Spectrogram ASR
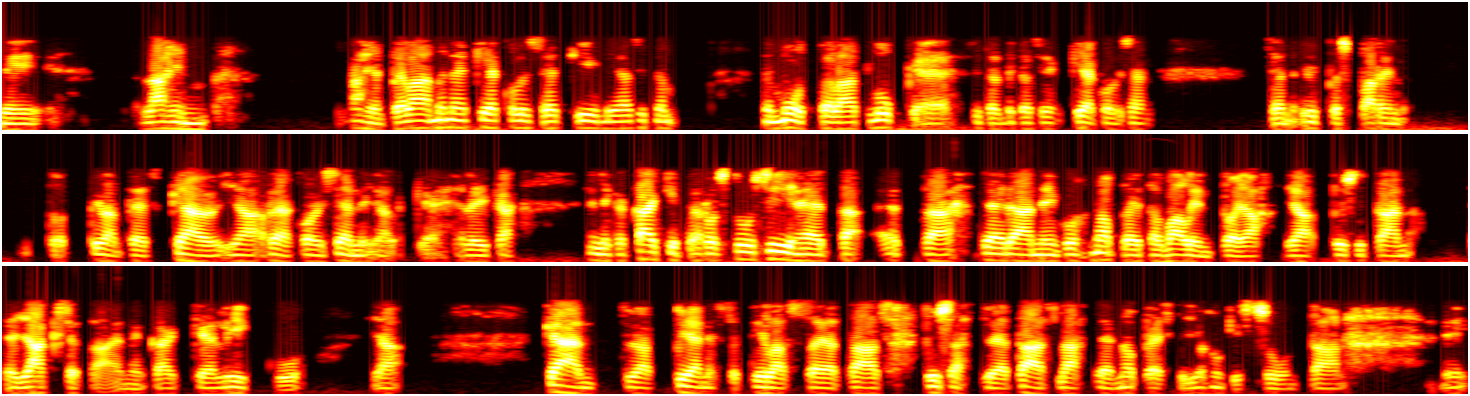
niin lähin, lähin pelaaja menee kiekolliseen kiinni ja sitten ne muut pelaajat lukee sitä, mitä sen kiekollisen sen ykkösparin tot, tilanteessa käy ja reagoi sen jälkeen. Eli, eli kaikki perustuu siihen, että, että tehdään niin kuin nopeita valintoja ja pystytään ja jaksetaan ennen kaikkea liikkuu ja kääntyä pienessä tilassa ja taas pysähtyä ja taas lähteä nopeasti johonkin suuntaan. Niin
